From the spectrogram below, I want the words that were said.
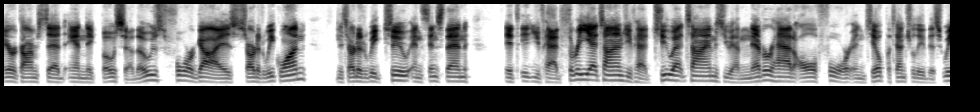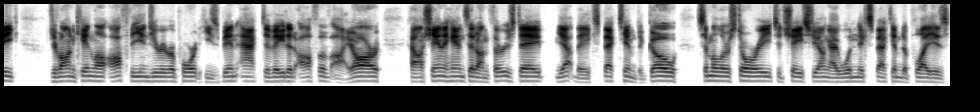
Arik Armstead, and Nick Bosa. Those four guys started week one, they started week two, and since then, it, it, you've had three at times, you've had two at times, you have never had all four until potentially this week. Javon Kinlaw off the injury report. He's been activated off of IR. Kyle Shanahan said on Thursday, yeah, they expect him to go. Similar story to Chase Young. I wouldn't expect him to play his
